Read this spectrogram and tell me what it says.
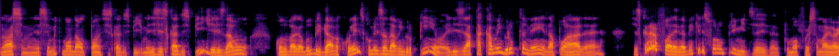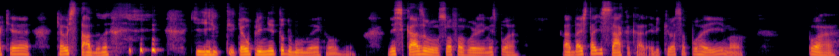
Nossa, mano, ia ser muito bom dar um pau nesses cara do speed, mas esses cara do speed, eles davam quando o vagabundo brigava com eles, como eles andavam em grupinho, eles atacavam em grupo também, na porrada, é. Esses cara era foda, ainda bem que eles foram oprimidos aí, velho, por uma força maior que é que é o estado, né. Que que quer oprimir todo mundo, né, então, nesse caso, sou a favor aí, mas porra, Haddad tá de saca, cara, ele criou essa porra aí, mano. Porra.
